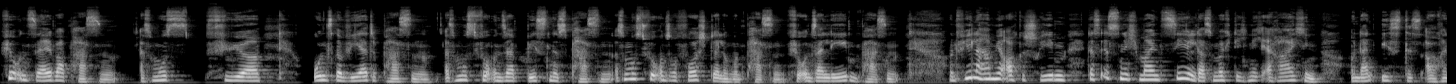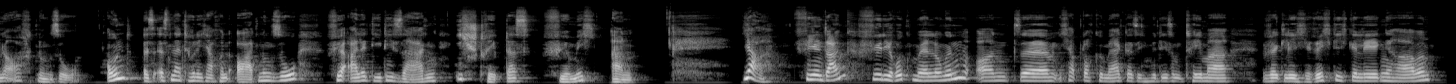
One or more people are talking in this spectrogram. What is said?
für uns selber passen. Es muss für unsere Werte passen. Es muss für unser Business passen. Es muss für unsere Vorstellungen passen, für unser Leben passen. Und viele haben ja auch geschrieben, das ist nicht mein Ziel, das möchte ich nicht erreichen. Und dann ist es auch in Ordnung so. Und es ist natürlich auch in Ordnung so für alle die, die sagen, ich strebe das für mich an. Ja, Vielen Dank für die Rückmeldungen und äh, ich habe doch gemerkt, dass ich mit diesem Thema wirklich richtig gelegen habe.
